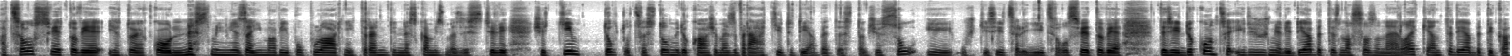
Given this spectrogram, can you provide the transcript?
a celosvětově je to jako nesmírně zajímavý populární trendy. Dneska my jsme zjistili, že tím touto cestou my dokážeme zvrátit diabetes. Takže jsou i už tisíce lidí celosvětově, kteří dokonce, i když už měli diabetes, nasazené léky, antidiabetika,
